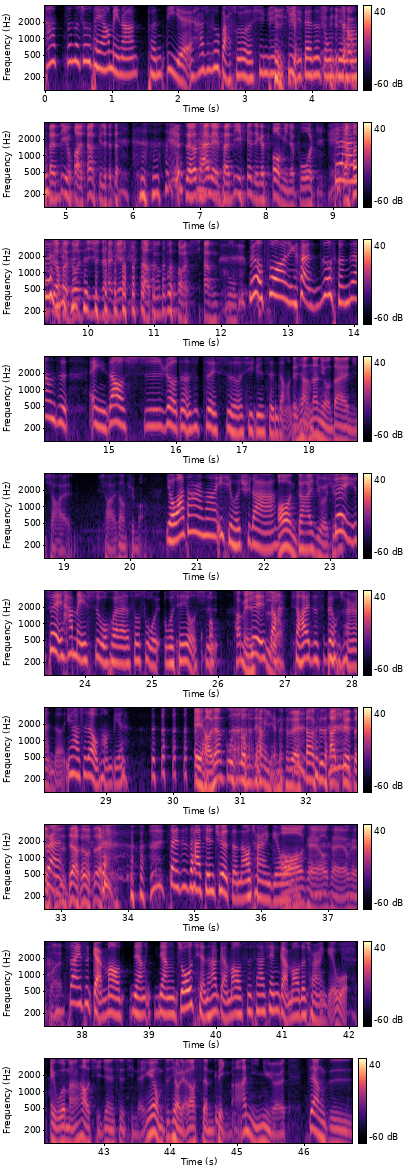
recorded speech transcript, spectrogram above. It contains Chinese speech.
它真的就是培养皿啊，盆地耶，他就是会把所有的细菌聚集在这中间啊 讲。盆地，我好像觉得 整个台北盆地变成一个透明的玻璃，对啊有很多细菌在里面长出不同的香菇。没有错啊，你看热成这样子，哎、你知道湿热真的是最适合细菌生长的等一下，那你有带你小孩小孩上去吗？有啊，当然啦、一起回去的啊。哦，你带他一起回去，所以，所以他没事，我回来的时候是我我先有事，哦他没事所以小。小孩子是被我传染的，因为他睡在我旁边。哎，好像故事都是这样演的，对不对？上次他确诊是这样，对不对？上一次是他先确诊，然后传染给我。哦，OK OK OK fine。上一次感冒两两周前，他感冒是他先感冒再传染给我。哎，我蛮好奇一件事情的，因为我们之前有聊到生病嘛，啊，你女儿这样子，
